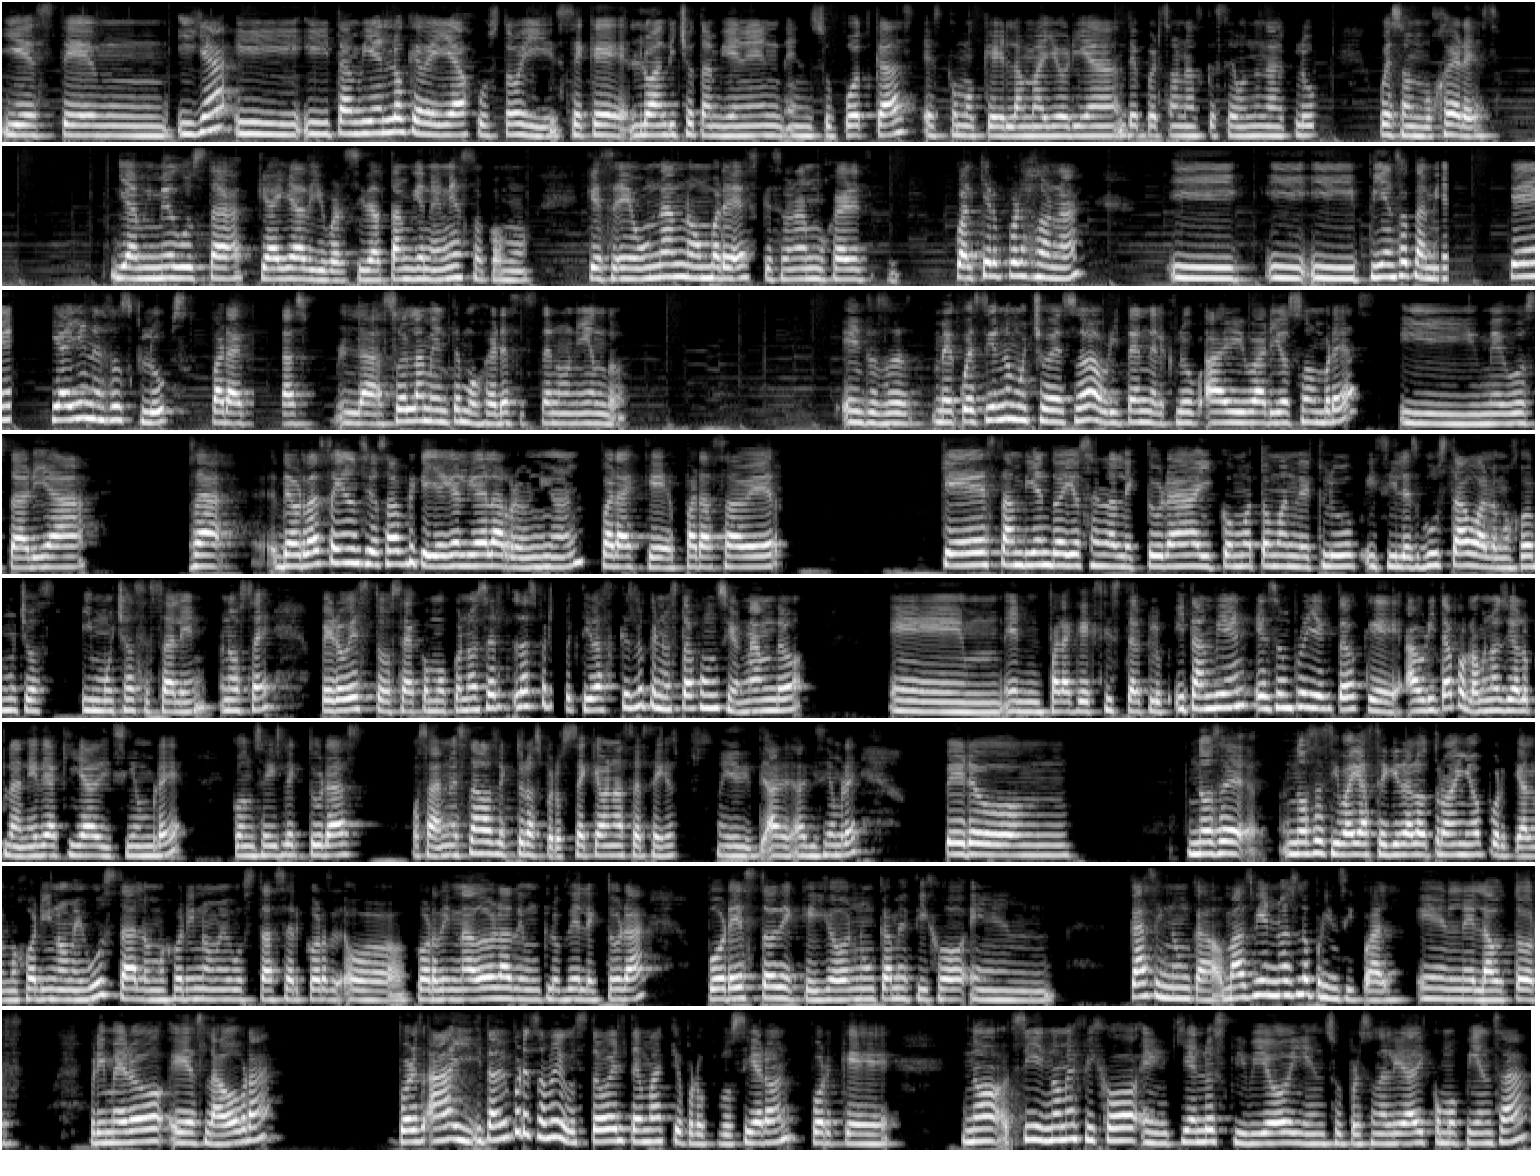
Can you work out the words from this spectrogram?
Y este, mm, y ya, y, también lo que veía justo, y sé que lo han dicho también en, su podcast, es como que la mayoría de personas que se unen al club, pues son mujeres. Y a mí me gusta que haya diversidad también en eso, como que se unan hombres, que se unan mujeres, cualquier persona. Y, y, pienso también que, hay en esos clubs para que las, solamente mujeres estén uniendo entonces, me cuestiono mucho eso. Ahorita en el club hay varios hombres y me gustaría, o sea, de verdad estoy ansiosa porque llegue el día de la reunión para que, para saber qué están viendo ellos en la lectura y cómo toman el club y si les gusta o a lo mejor muchos y muchas se salen, no sé, pero esto, o sea, como conocer las perspectivas, qué es lo que no está funcionando em, para que exista el club. Y también es un proyecto que ahorita por lo menos ya lo planeé de aquí a diciembre, con seis lecturas, o sea, no están las lecturas, pero sé que van a ser seis pues, a, diciembre, pero mm, no sé, no sé si vaya a seguir al otro año porque a lo mejor y no me gusta, a lo mejor y no me gusta ser coordinadora de un club de lectura por esto de que yo nunca me fijo en, casi nunca, más bien no es lo principal, en el autor. Primero es la obra Por, ah, y, y también por eso me gustó el tema que propusieron, porque no, sí, no me fijo en quién lo escribió y en su personalidad y cómo piensa,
